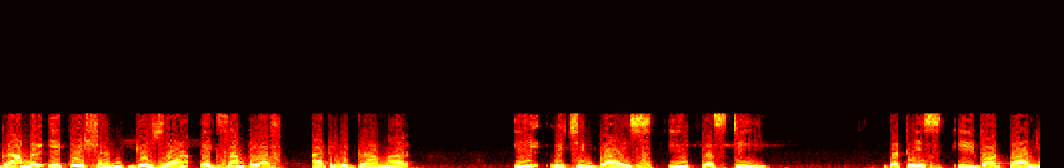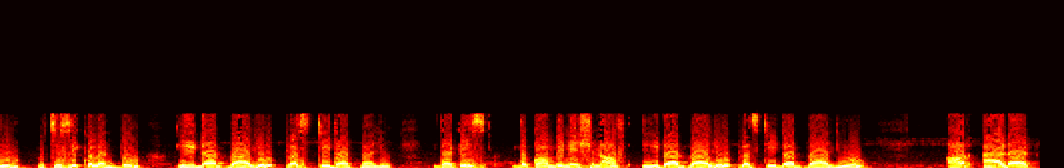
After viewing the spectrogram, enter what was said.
grammar equation gives the example of attribute grammar E which implies E plus T that is E dot value which is equivalent to E dot value plus T dot value that is the combination of E dot value plus T dot value are added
